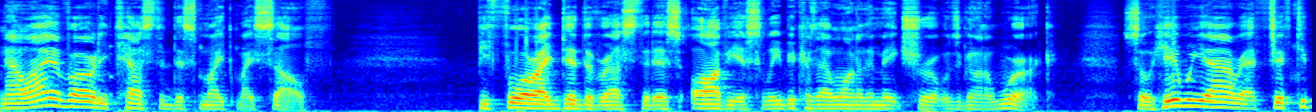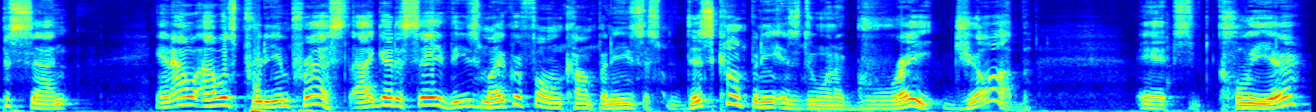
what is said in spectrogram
Now I have already tested this mic myself before I did the rest of this, obviously, because I wanted to make sure it was going to work. So here we are at 50%. And I, I, was pretty impressed. I got to say, these microphone companies, this company is doing a great job. It's clear.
